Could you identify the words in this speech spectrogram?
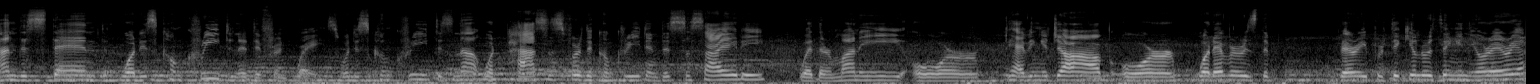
understand what is concrete in a different ways. What is concrete is not what passes for the concrete in this society, whether money or having a job or whatever is the very particular thing in your area.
